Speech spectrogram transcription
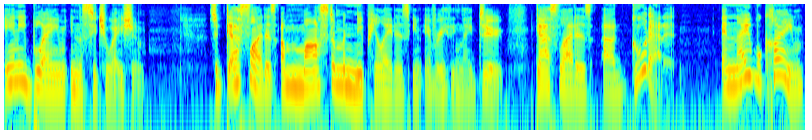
any blame in the situation. So, gaslighters are master manipulators in everything they do. Gaslighters are uh, good at it, and they will claim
